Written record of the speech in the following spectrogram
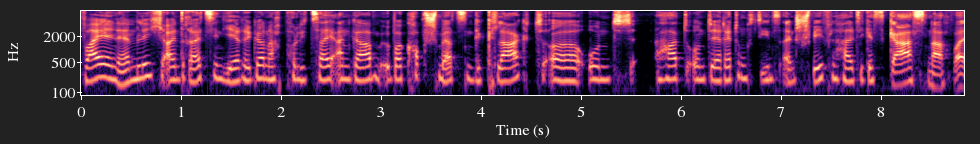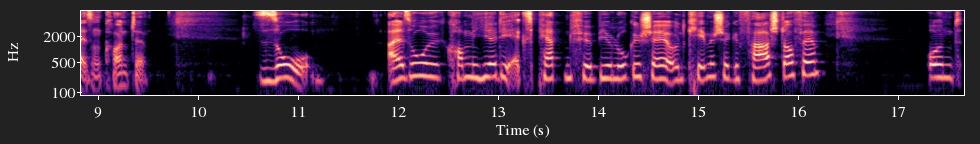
weil nämlich ein 13-Jähriger nach Polizeiangaben über Kopfschmerzen geklagt äh, und hat und der Rettungsdienst ein schwefelhaltiges Gas nachweisen konnte. So, also kommen hier die Experten für biologische und chemische Gefahrstoffe und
